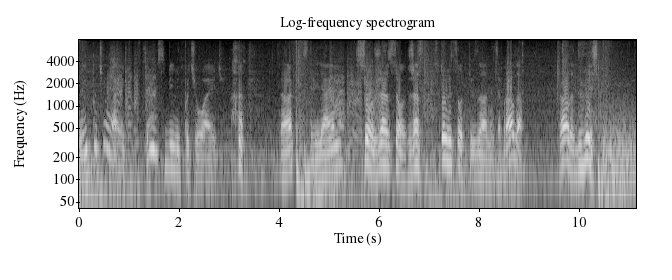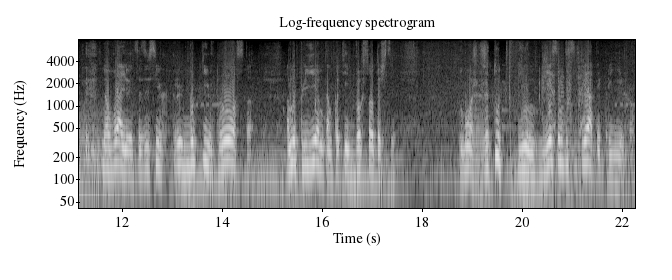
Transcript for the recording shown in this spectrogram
Ну, відпочивають. Вони собі відпочивають. Так, стріляємо. Все, вже все, вже 100% задниця, правда? Правда? Дивись. Навалюється зі всіх боків просто. А ми плюємо там по тій 200-точці. Боже, вже тут, блін, є 75-й приїхав.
